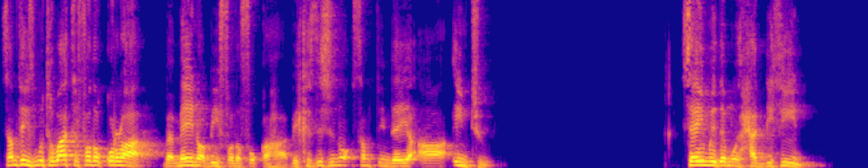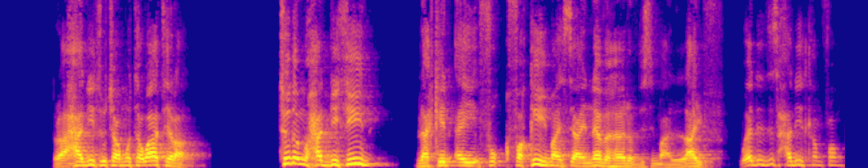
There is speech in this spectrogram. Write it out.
Something is mutawatir for the Qurra, but may not be for the fuqaha, because this is not something they are into. Same with the muhaddithin. Are mutawatira. To the muhaddithin, in a faqih might say, I never heard of this in my life. Where did this hadith come from?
